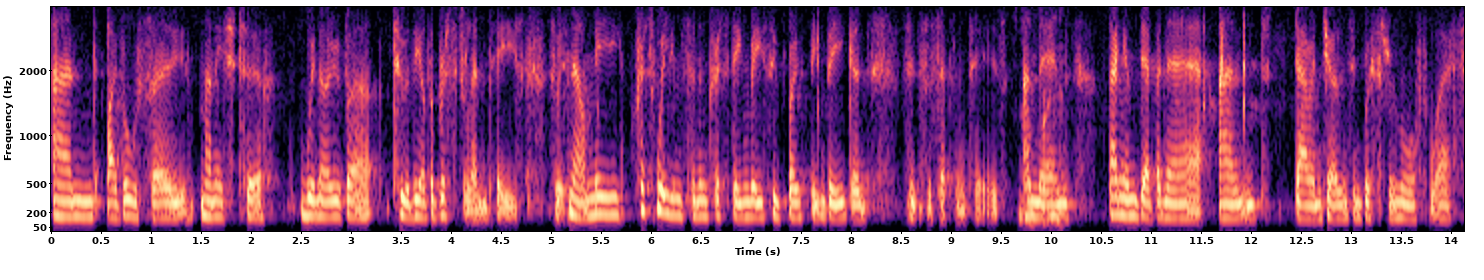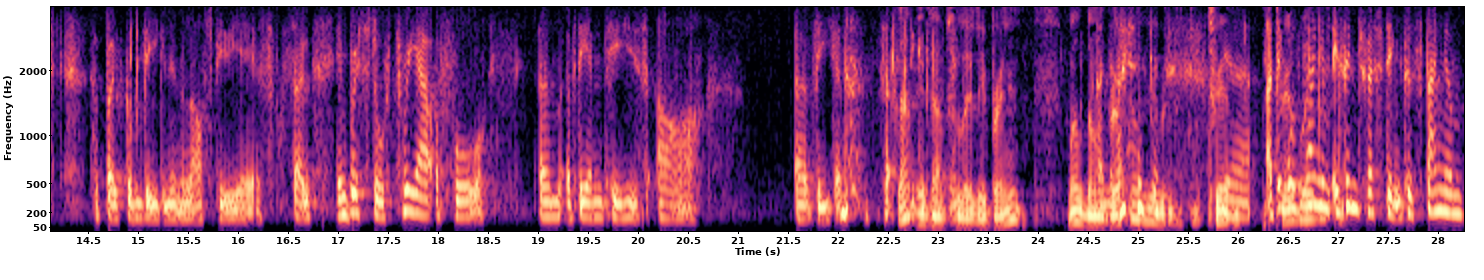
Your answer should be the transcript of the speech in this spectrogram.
And I've also managed to win over two of the other Bristol MPs. So it's now me, Chris Williamson, and Christine Rees, who've both been vegan since the 70s. Oh, and brilliant. then Thangam Debbonaire and Darren Jones in Bristol North West have both gone vegan in the last few years. So in Bristol, three out of four um, of the MPs are uh, vegan. so that is absolutely brilliant. Well done, Bristol. Trail, yeah, I think well, Thangam is interesting because Thangam,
